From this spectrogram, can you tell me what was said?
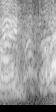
go.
